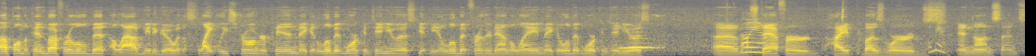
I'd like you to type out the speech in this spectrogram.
up on the pin buffer a little bit allowed me to go with a slightly stronger pin, make it a little bit more continuous, get me a little bit further down the lane, make it a little bit more continuous. Um, Oh, yeah. Stafford hype buzzwords and nonsense.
